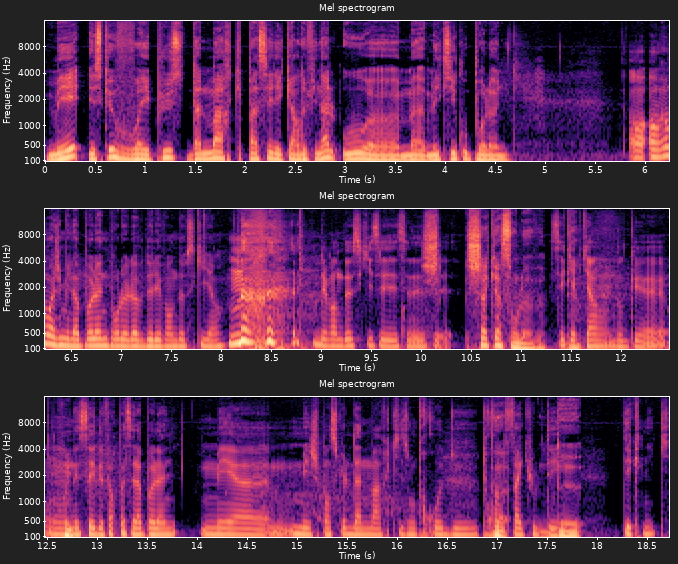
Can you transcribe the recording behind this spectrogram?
Mais est-ce que vous voyez plus Danemark passer les quarts de finale ou euh, Mexique ou Pologne? En, en vrai, moi, j'ai mis la Pologne pour le love de Lewandowski. hein. Lewandowski, c'est c'est- Ch- c'est- Chacun son love. c'est quelqu'un, donc on essaye de faire passer la Pologne. Mais, mais je pense que le Danemark, ils ont trop de, trop de facultés De, techniques.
